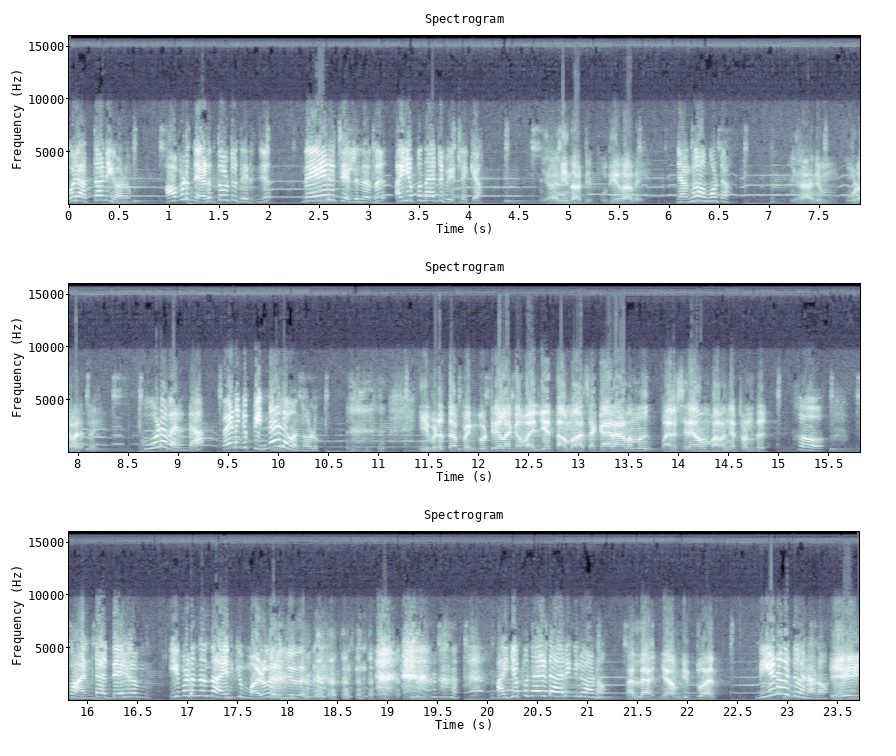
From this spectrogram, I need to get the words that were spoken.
ഒരു അത്താണി കാണും. അവിടുന്ന് ഇടത്തോട്ട് തിരിഞ്ഞ് നേരെ ചെല്ലുന്നത് അയ്യപ്പനായിട്ട് വീട്ടിലേക്കാ. ഞാൻ ഈ നാട്ടിൽ പുതിയതാണേ. ഞങ്ങൾ അങ്ങോട്ടാ. ഞാനും കൂടെ വരട്ടെ. കൂടെ വരണ്ട വേണമെങ്കിൽ പിന്നാലെ വന്നോളൂ. ഇവിടുത്തെ പെൺകുട്ടികളൊക്കെ വലിയ തമാശക്കാരാണെന്ന് പരശുരാമൻ പറഞ്ഞിട്ടുണ്ട്. ഹോ പണ്ട് അദ്ദേഹം ഇവിടെ നിന്നായിരിക്കും മഴ വരുന്നത്. അയ്യപ്പനായിട്ട് ആരെങ്കിലും ആണോ? അല്ല ഞാൻ വിദ്വാൻ. വീണ വിദ്വാനാണോ? ഏയ്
